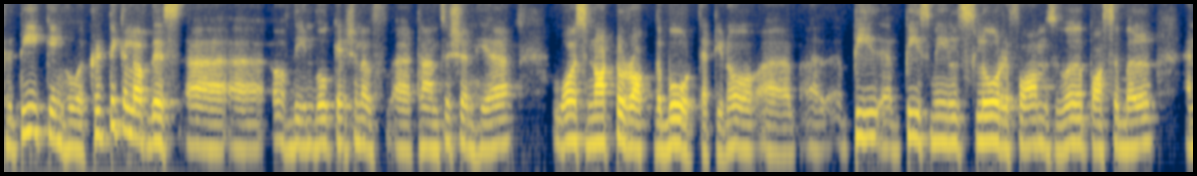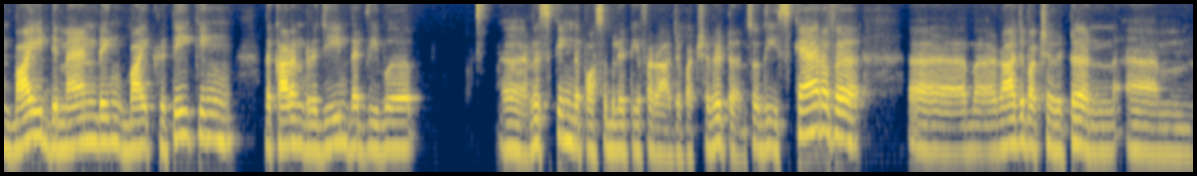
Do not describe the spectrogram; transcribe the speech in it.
critiquing, who were critical of this, uh, uh, of the invocation of uh, transition here, was not to rock the boat. That you know, piecemeal, slow reforms were possible, and by demanding, by critiquing the current regime, that we were uh, risking the possibility of a Rajapaksa return. So the scare of a uh, Rajapaksa return um,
